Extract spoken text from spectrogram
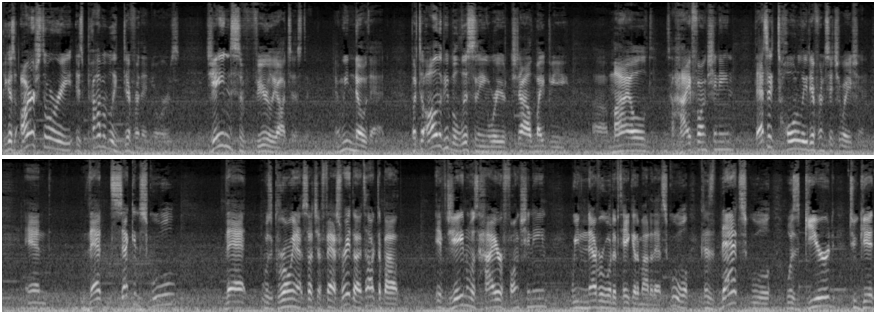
Because our story is probably different than yours. Jaiden's severely autistic, and we know that. But to all the people listening where your child might be uh, mild to high functioning, that's a totally different situation. And that second school that was growing at such a fast rate that I talked about, if Jaiden was higher functioning, we never would have taken him out of that school because that school was geared to get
